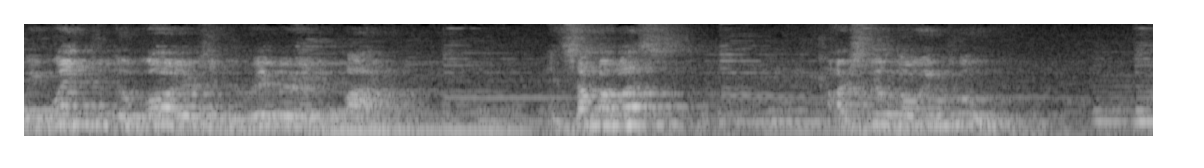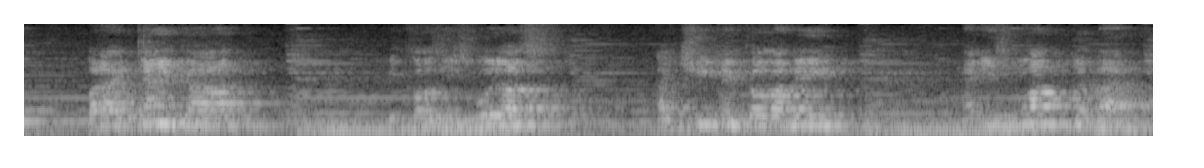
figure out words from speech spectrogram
we went through the waters and the river and the fire. And some of us are still going through. But I thank God because He's with us. And He's won the battle.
